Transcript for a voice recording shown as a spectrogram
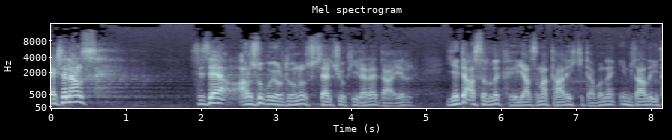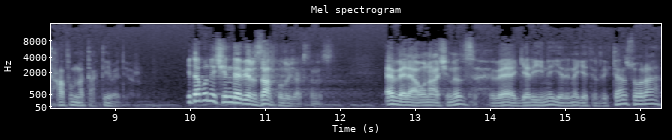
Ekselans, size arzu buyurduğunuz Selçukilere dair yedi asırlık yazma tarih kitabını imzalı ithafımla takdim ediyorum. Kitabın içinde bir zarf bulacaksınız. Evvela onu açınız ve gereğini yerine getirdikten sonra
